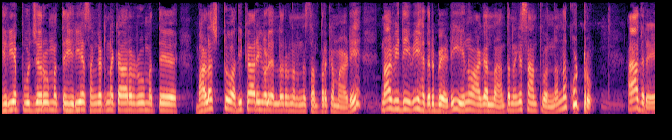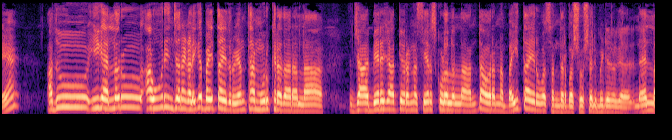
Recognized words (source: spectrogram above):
ಹಿರಿಯ ಪೂಜ್ಯರು ಮತ್ತೆ ಹಿರಿಯ ಸಂಘಟನಾಕಾರರು ಮತ್ತೆ ಬಹಳಷ್ಟು ಅಧಿಕಾರಿಗಳು ಎಲ್ಲರೂ ನನ್ನ ಸಂಪರ್ಕ ಮಾಡಿ ನಾವಿದೀವಿ ಹೆದರ್ಬೇಡಿ ಏನೂ ಆಗಲ್ಲ ಅಂತ ನನಗೆ ಸಾಂತ್ವನ ಕೊಟ್ರು. ಆದ್ರೆ ಅದು ಈಗ ಎಲ್ಲರೂ ಆ ಊರಿನ ಜನಗಳಿಗೆ ಬೈತಾ ಇದ್ರು ಎಂಥ ಮೂರ್ಖರದಾರಲ್ಲ ಜಾ ಬೇರೆ ಜಾತಿಯವರನ್ನ ಸೇರಿಸ್ಕೊಳ್ಳಲ್ಲ ಅಂತ ಅವರನ್ನ ಬೈತಾ ಇರುವ ಸಂದರ್ಭ ಸೋಷಿಯಲ್ ಮೀಡಿಯಾಗಳೆಲ್ಲ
